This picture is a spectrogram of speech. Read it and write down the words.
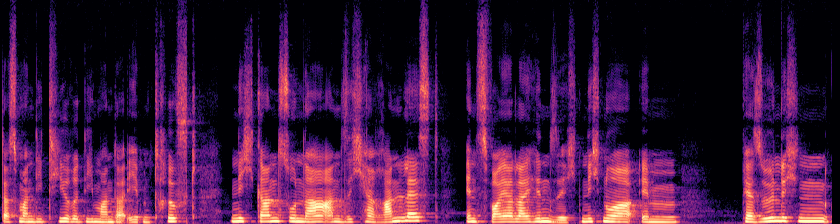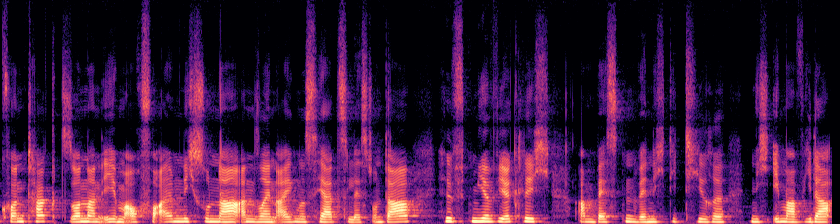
dass man die Tiere, die man da eben trifft, nicht ganz so nah an sich heranlässt in zweierlei Hinsicht. Nicht nur im persönlichen Kontakt, sondern eben auch vor allem nicht so nah an sein eigenes Herz lässt. Und da hilft mir wirklich am besten, wenn ich die Tiere nicht immer wieder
